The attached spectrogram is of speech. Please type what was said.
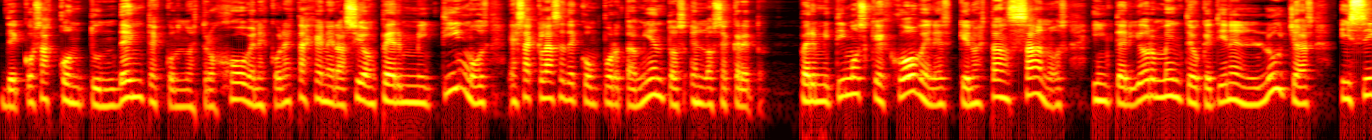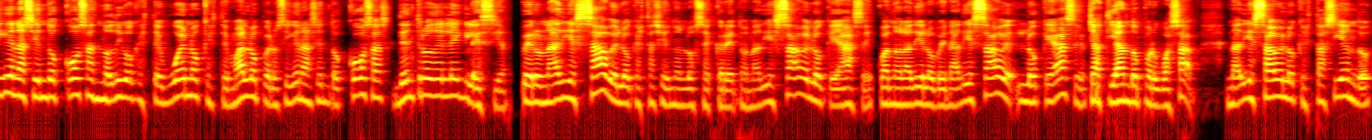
de cosas contundentes con nuestros jóvenes, con esta generación, permitimos esa clase de comportamientos en lo secreto permitimos que jóvenes que no están sanos interiormente o que tienen luchas y siguen haciendo cosas, no digo que esté bueno, que esté malo, pero siguen haciendo cosas dentro de la iglesia, pero nadie sabe lo que está haciendo en los secretos, nadie sabe lo que hace cuando nadie lo ve, nadie sabe lo que hace chateando por WhatsApp, nadie sabe lo que está haciendo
